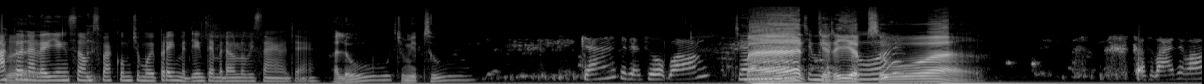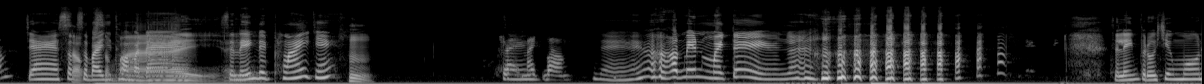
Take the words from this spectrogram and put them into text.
អរគុណណែឥឡូវយើងសូមស្វាគមន៍ជាមួយប្រិយមិត្តយើងតែម្ដងលោកវិសាលចាហៅឡូជំរាបសួរចាជម្រាបសួរបងចាបាទជជំម្រាបសួរសុខសប្បាយទេបងចាសុខសប្បាយជាធម្មតាសុខសប្បាយសលេងដូចប្លែកចាហឹមផ្លែម៉េចបងចាអត់មានមិនទេចាសលេងប្រុសជាងមុន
